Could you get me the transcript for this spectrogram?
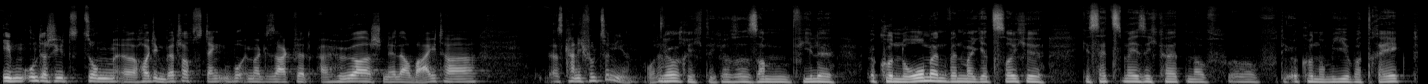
Im Unterschied zum äh, heutigen Wirtschaftsdenken, wo immer gesagt wird, äh, höher, schneller, weiter, das kann nicht funktionieren, oder? Ja, richtig. Also das haben viele Ökonomen, wenn man jetzt solche Gesetzmäßigkeiten auf, auf, die Ökonomie überträgt.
